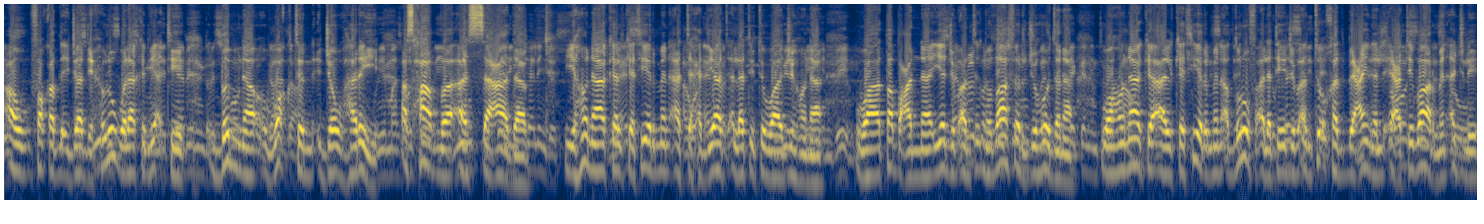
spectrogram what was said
أو فقط لإيجاد حلول ولكن يأتي ضمن وقت جوهري. أصحاب السعادة هناك الكثير من التحديات التي تواجهنا. وطبعا يجب أن نضافر جهودنا. وهناك الكثير من الظروف التي يجب أن تؤخذ بعين الاعتبار من أجل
